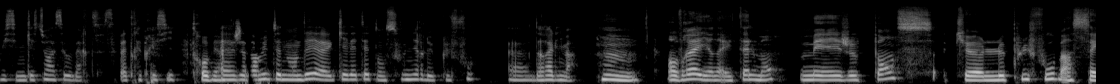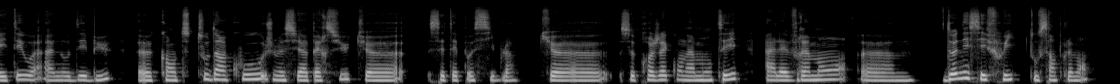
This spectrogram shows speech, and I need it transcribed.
oui, c'est une question assez ouverte. C'est pas très précis. Trop bien. J'avais envie de te demander quel était ton souvenir le plus fou de Ralima? Hmm. En vrai, il y en a eu tellement. Mais je pense que le plus fou, ben, ça a été à nos débuts, quand tout d'un coup, je me suis aperçue que c'était possible, que ce projet qu'on a monté allait vraiment donner ses fruits, tout simplement,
